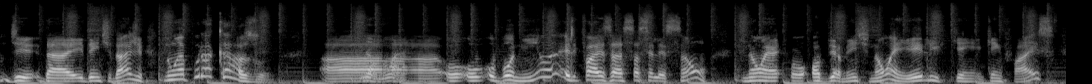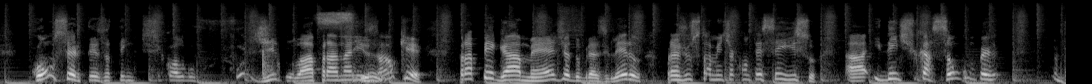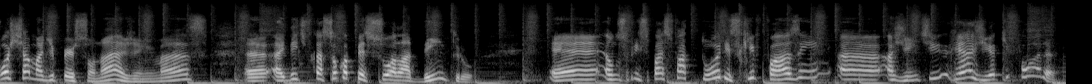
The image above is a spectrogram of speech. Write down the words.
de, da identidade não é por acaso. A, não, não é. a, o, o, Boninho ele faz essa seleção, não é, obviamente, não é ele quem, quem faz. Com certeza tem psicólogo fudido lá para analisar o quê? Para pegar a média do brasileiro para justamente acontecer isso. A identificação com per... vou chamar de personagem, mas é, a identificação com a pessoa lá dentro é, é um dos principais fatores que fazem a, a gente reagir aqui fora.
